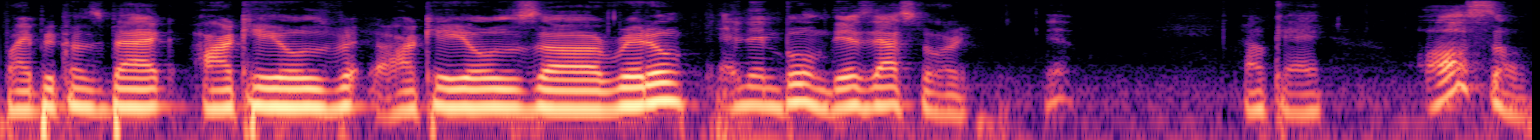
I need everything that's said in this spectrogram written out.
Viper comes back. RKO's RKO's uh, Riddle, and then boom, there's that story. Yeah. Okay. Also,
